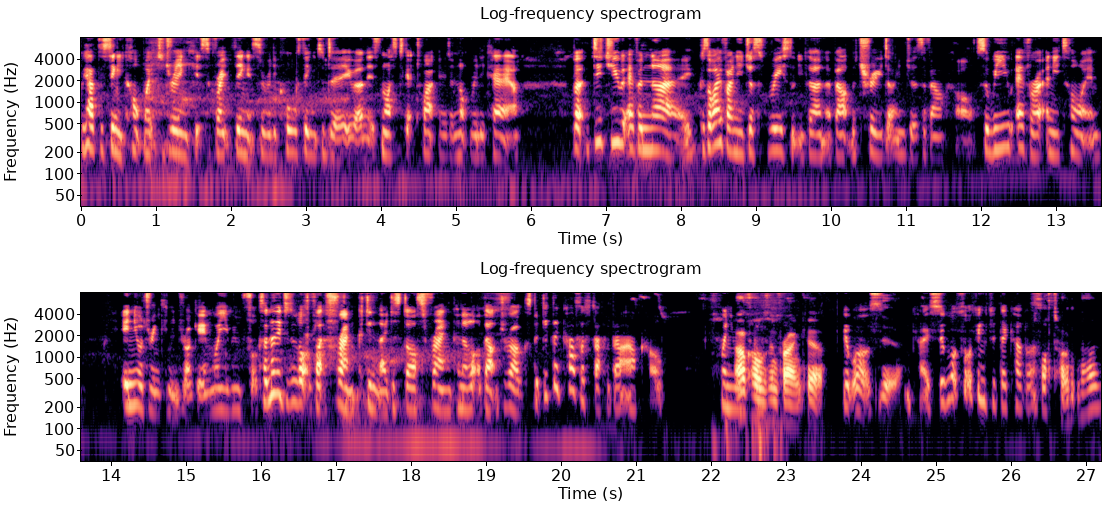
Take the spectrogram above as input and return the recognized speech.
we had this thing you can't wait to drink. It's a great thing. It's a really cool thing to do, and it's nice to get twatted and not really care. But did you ever know? Because I've only just recently learned about the true dangers of alcohol. So were you ever at any time in your drinking and drugging were you in? Because I know they did a lot of like Frank, didn't they? Just ask Frank and a lot about drugs. But did they cover stuff about alcohol? When you Alcohol's in Frank, yeah. It was. Yeah. Okay, so what sort of things did they cover? I don't know.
